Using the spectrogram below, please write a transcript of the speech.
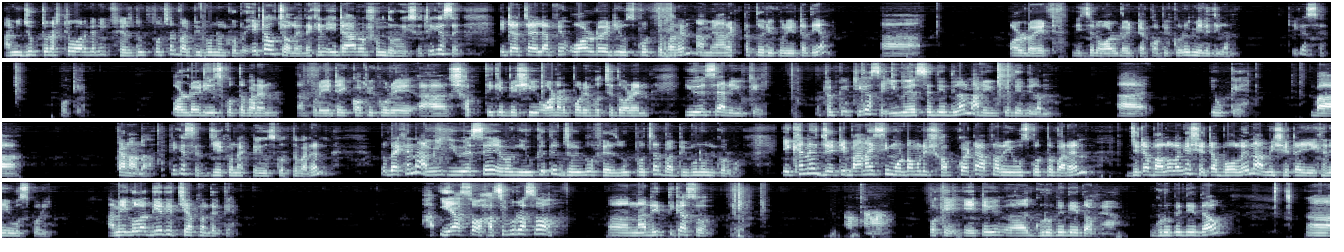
আমি যুক্তরাষ্ট্রে অর্গানিক ফেসবুক প্রচার বা বিপণন করব। এটাও চলে, দেখেন এটা আরও সুন্দর হয়েছে ঠিক আছে? এটা চাইলে আপনি ওয়ার্ল্ড ওয়েড ইউজ করতে পারেন। আমি আরেকটা তৈরি করি এটা দিয়ে। ওয়েড নিচের ওয়েডটা কপি করে মেরে দিলাম। ঠিক আছে? ওকে ওয়েড ইউজ করতে পারেন। তারপরে এটাই কপি করে সব থেকে বেশি অর্ডার পরে হচ্ছে ধরেন ইউএসএ আর ইউকে ঠিক আছে? ইউএসএ দিয়ে দিলাম আর ইউকে দিয়ে দিলাম। ইউকে বা কানাডা ঠিক আছে? যে কোনো একটা ইউজ করতে পারেন। তো দেখেন আমি ইউএসএ এবং ইউকেতে জৈব ফেসবুক প্রচার বা বিপণন করব। এখানে যেটি বানাইছি মোটামুটি সব কয়টা আপনারা ইউজ করতে পারেন। যেটা ভালো লাগে সেটা বলেন আমি সেটাই এখানে ইউজ করি। আমি এগুলো দিয়ে দিচ্ছি আপনাদেরকে। ইয়ে আসো হাসিপুর আসো না ঋত্বিক আসো আচ্ছা ওকে এইটাই গ্রুপে দিয়ে দাও। গ্রুপে দিয়ে দাও।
